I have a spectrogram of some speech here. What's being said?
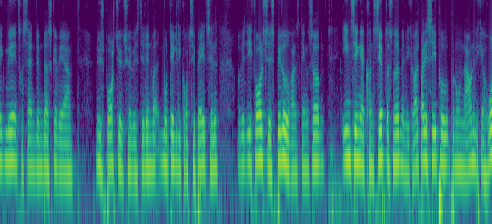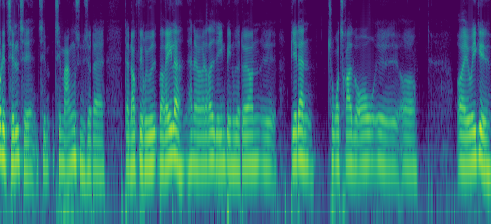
ikke mere interessant, hvem der skal være ny sportsdirektør, hvis det er den model, de går tilbage til. Og ved- i forhold til spiludrensning, så en ting er koncept og sådan noget, men vi kan også bare lige se på, på nogle navne, vi kan hurtigt tælle til, til, til mange, synes jeg, der, der nok vil ryge ud. Varela, han er jo allerede det ene ben ud af døren. Øh, Bjelland, 32 år, øh, og, og er jo ikke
